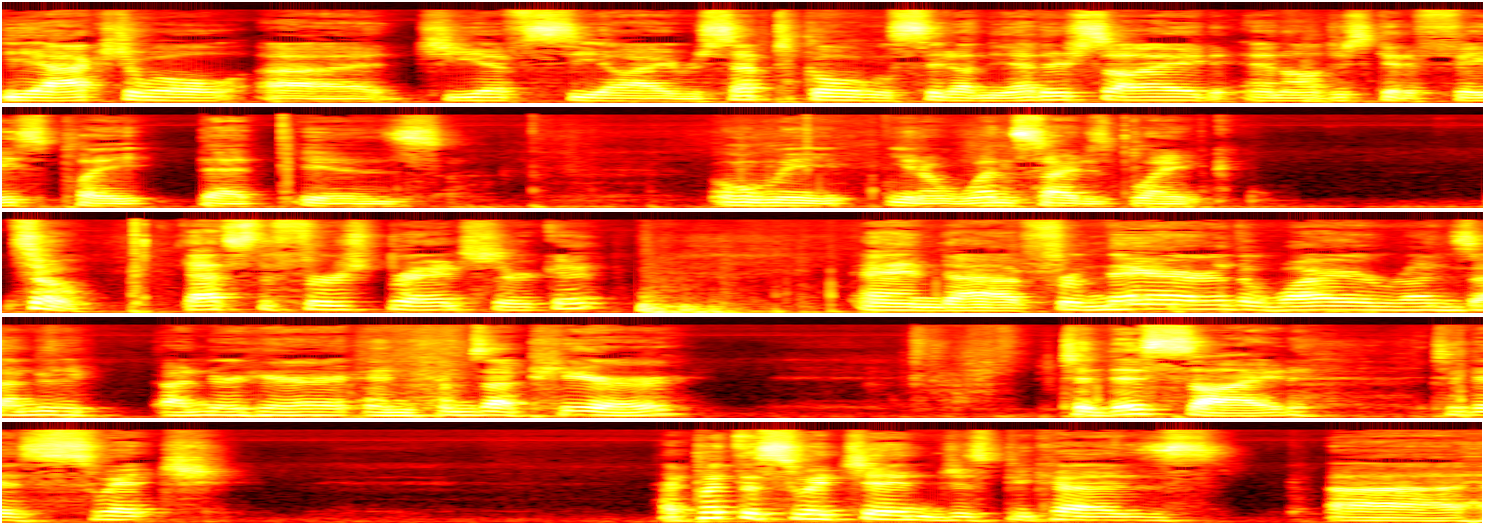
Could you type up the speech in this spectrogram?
the actual uh, GFCI receptacle will sit on the other side and I'll just get a faceplate that is only, you know, one side is blank. So that's the first branch circuit. And uh, from there, the wire runs under the under here and comes up here to this side, to this switch. I put the switch in just because uh,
